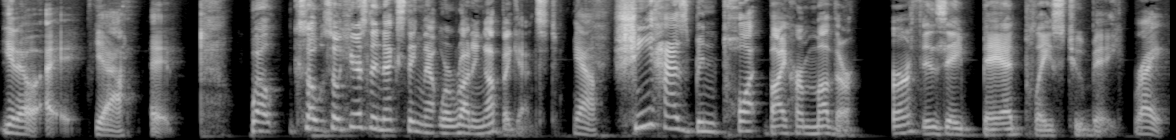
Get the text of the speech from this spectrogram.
you know I, yeah it, Well, so so here's the next thing that we're running up against. yeah She has been taught by her mother Earth is a bad place to be. right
